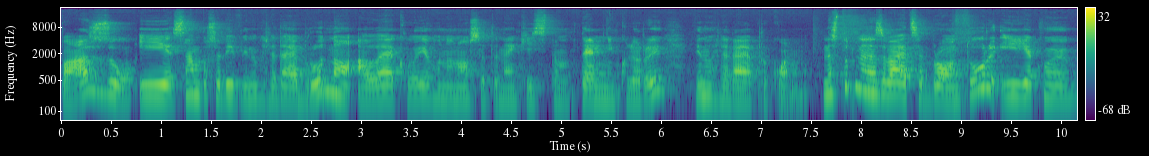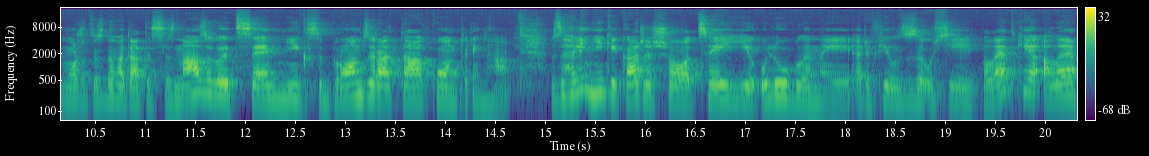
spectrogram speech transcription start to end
базу, і сам по собі він виглядає брудно, але коли його наносити на якісь там темні кольори, він виглядає прикольно. Наступне називається Brown Tour, і як ви можете здогадатися з назви, це мікс бронзера та контурінга. Взагалі, Нікі каже, що це її улюблений рефіл з усієї палетки, але,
